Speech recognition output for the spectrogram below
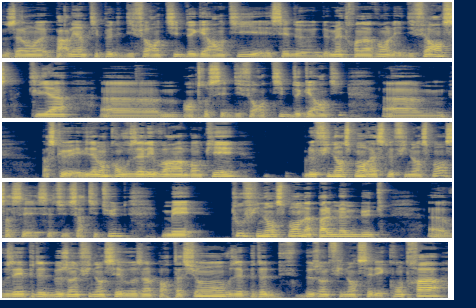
nous allons parler un petit peu des différents types de garanties et essayer de, de mettre en avant les différences qu'il y a entre ces différents types de garanties. parce que évidemment, quand vous allez voir un banquier, le financement reste le financement, ça c'est une certitude, mais tout financement n'a pas le même but. Euh, vous avez peut-être besoin de financer vos importations, vous avez peut-être besoin de financer les contrats,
